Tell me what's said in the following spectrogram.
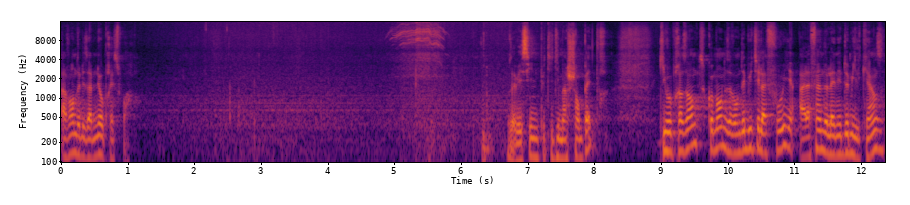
avant de les amener au pressoir. Vous avez ici une petite image champêtre qui vous présente comment nous avons débuté la fouille à la fin de l'année 2015,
